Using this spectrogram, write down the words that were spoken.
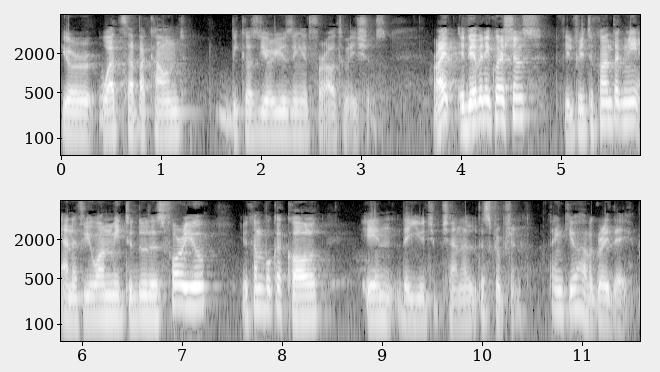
your WhatsApp account because you're using it for automations. All right, if you have any questions, feel free to contact me and if you want me to do this for you, you can book a call in the YouTube channel description. Thank you, have a great day.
